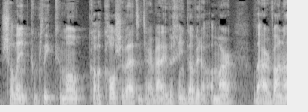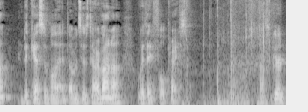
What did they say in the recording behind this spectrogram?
Shalem, complete. Kamo kol shavet's entire body. V'chein David Amar. Because of Malay, David says to Arvana with a full price. That's good.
